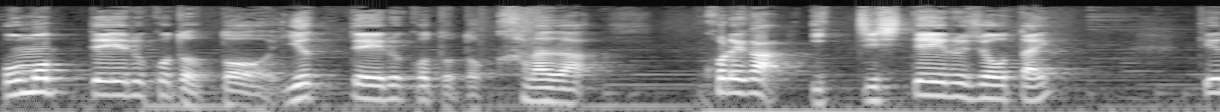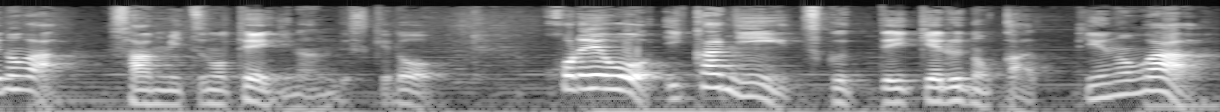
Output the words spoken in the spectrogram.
思っていることと言っていることと体これが一致している状態っていうのが3密の定義なんですけど、これをいかに作っていけるのかっていうのが、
